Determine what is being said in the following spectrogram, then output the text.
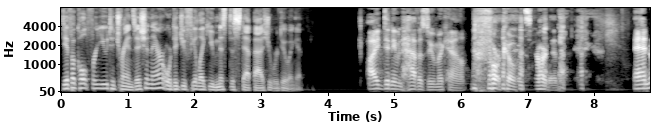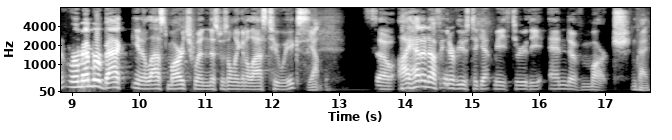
difficult for you to transition there, or did you feel like you missed a step as you were doing it? I didn't even have a Zoom account before COVID started. And remember back, you know, last March when this was only going to last two weeks. Yeah. So I had enough interviews to get me through the end of March. Okay.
